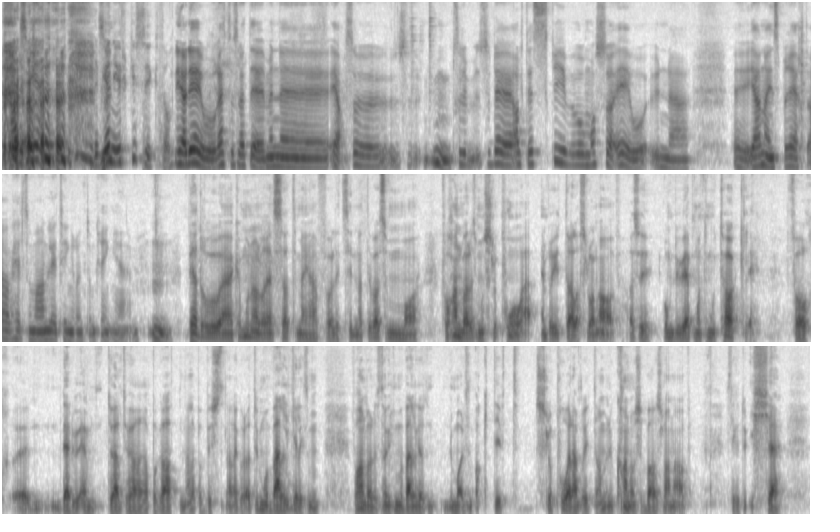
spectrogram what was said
Ja, det, blir, det blir en yrkessykdom. Ja, det er jo rett og slett det. Men uh, ja, så, så, mm, så, det, så det, alt jeg skriver om også, er jo under uh, Gjerne inspirert av helt som vanlige ting rundt omkring. eh, mm. Pedro Carmona Alvarez sa til meg her for litt siden at det var som å, for han var det som å slå på en bryter eller slå den av. Altså Om du er på en måte mottakelig for uh, det du eventuelt hører på gaten eller på bussen. Eller hvor, at du må velge liksom, For han var det snakket om å velge du må liksom aktivt slå på den bryteren, men du kan også bare slå den av. Slik at du ikke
